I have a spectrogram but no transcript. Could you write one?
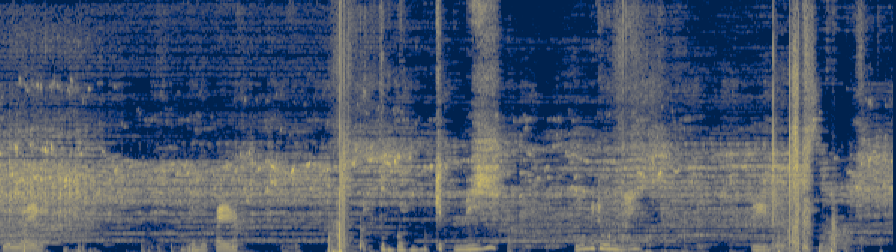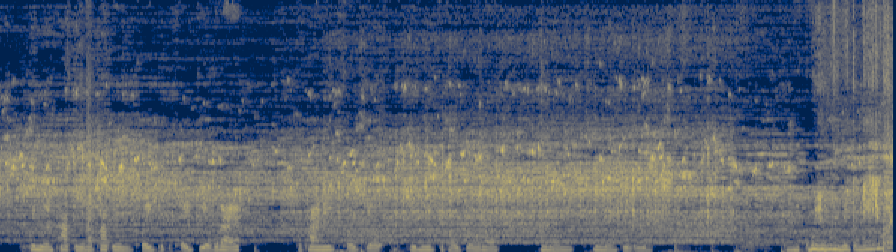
เกิดอะไรอะมันจะหมดไปครับทำไมมันเก็บอันนี้แล้ไม่โดนไหมนี่ไม่เหมือนภาคอื่นนะภาคอื่นถอยถอยเกี่ยวก็ได้อะแต่ภาคนี้ถอยเกี่ยวทีนี้จะถอยเกี่ยวไม่ได้ไม่เหมือนไม่เหมือนเกมอื่น กูไม่รู้มันตรงนี้ด้วย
